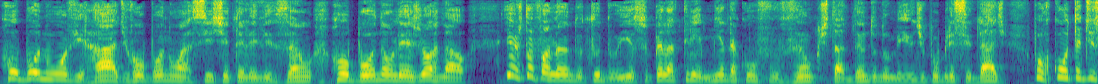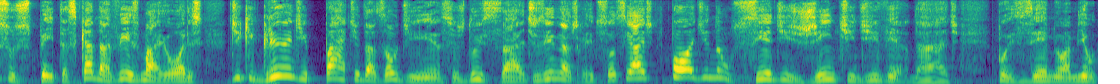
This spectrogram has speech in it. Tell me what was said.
Robô não ouve rádio, robô não assiste televisão, robô não lê jornal. E eu estou falando tudo isso pela tremenda confusão que está dando no meio de publicidade por conta de suspeitas cada vez maiores de que grande parte das audiências dos sites e nas redes sociais pode não ser de gente de verdade. Pois é, meu amigo,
